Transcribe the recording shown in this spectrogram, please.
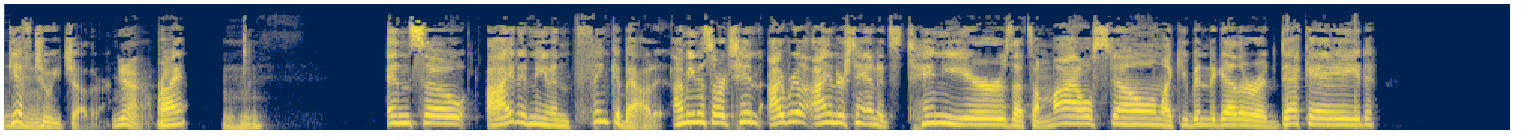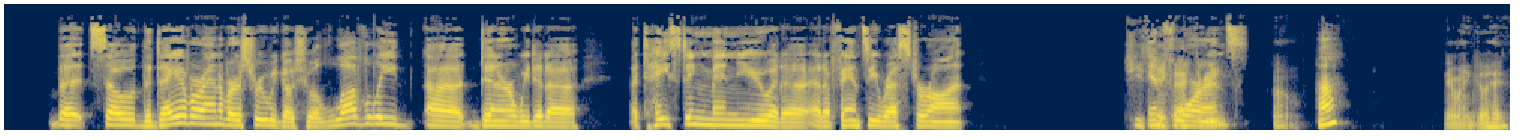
gift Mhm. to each other. Yeah. Right. hmm And so I didn't even think about it. I mean, it's our 10, I real, I understand it's 10 years. That's a milestone. Like you've been together a decade. But so the day of our anniversary, we go to a lovely, uh, dinner. We did a, a tasting menu at a, at a fancy restaurant in Factory? Florence, Oh. Huh? Never mind. Go ahead.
